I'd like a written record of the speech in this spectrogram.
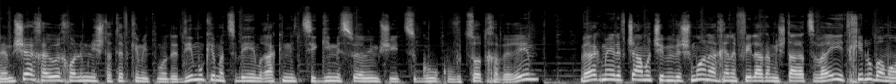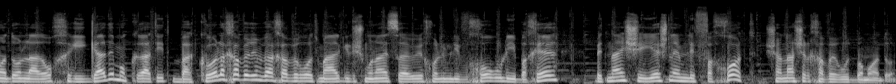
בהמשך היו יכולים להשתתף כמתמודדים וכמצביעים רק נציגים מסוימים שייצגו קבוצות חברים, ורק מ-1978, אחרי נפילת המשטר הצבאי, התחילו במועדון לערוך חגיגה דמוקרטית, בה כל החברים והחברות מעל גיל 18 היו יכולים לבחור ולהיבחר, בתנאי שיש להם לפחות שנה של חברות במועדון.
